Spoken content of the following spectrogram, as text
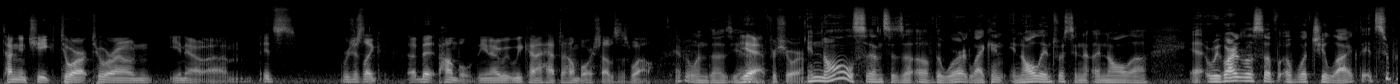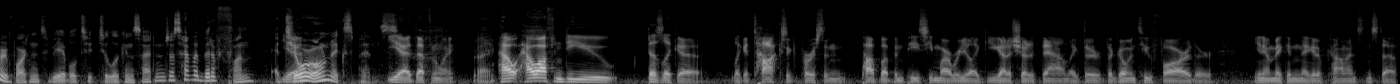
tongue in cheek to our to our own. You know, um, it's we're just like a bit humbled. You know, we, we kind of have to humble ourselves as well. Everyone does, yeah. Yeah, for sure. in all senses of the word like in, in all interests in, in all uh, uh, regardless of, of what you liked it's super important to be able to, to look inside and just have a bit of fun at Yeah. your own expense Yeah, definitely. Right. How how often do you does like a like a toxic person pop up in PCMR where you're like you got to shut it down like they're they're going too far they're you know making negative comments and stuff.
